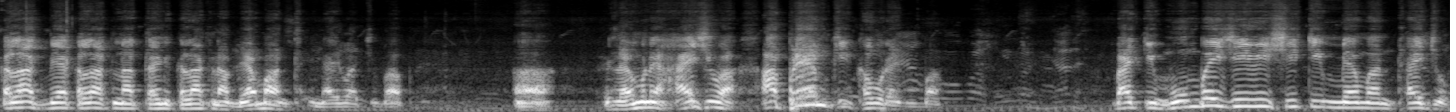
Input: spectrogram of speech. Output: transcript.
કલાક, બે કલાકના, ત્રણ કલાકના મહેમાન થઈને આવ્યા છે બાપ. હા. એટલે અમને હાંસવા આ પ્રેમથી ખવડાવ્યું બાપ. બાકી મુંબઈ જેવી સિટી મહેમાન થાય જો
